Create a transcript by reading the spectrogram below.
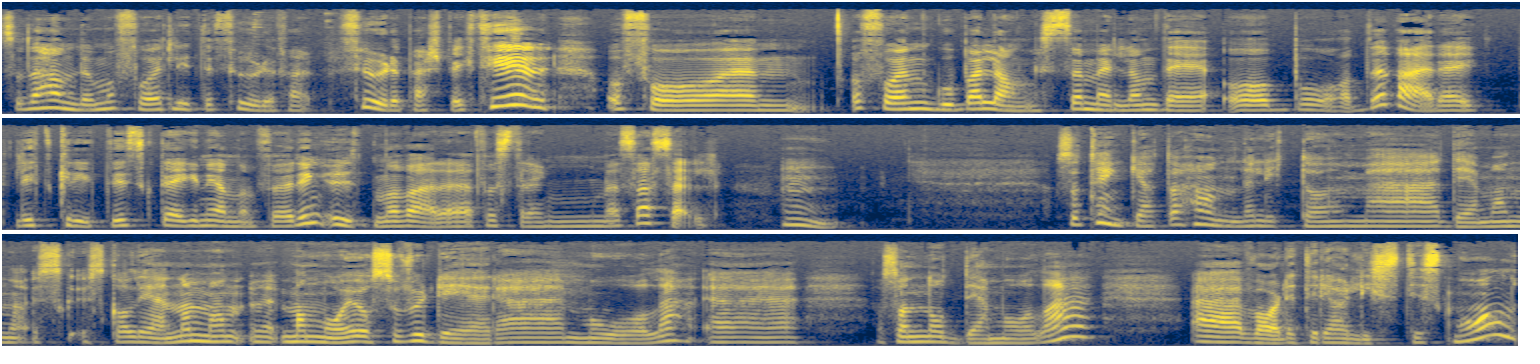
Så det handler om å få et lite fugleperspektiv og få, og få en god balanse mellom det å både være litt kritisk til egen gjennomføring uten å være for streng med seg selv. Mm. Så tenker jeg at det handler litt om eh, det man skal gjennom. Man, man må jo også vurdere målet. Eh, altså nådde jeg målet? Eh, var det et realistisk mål?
